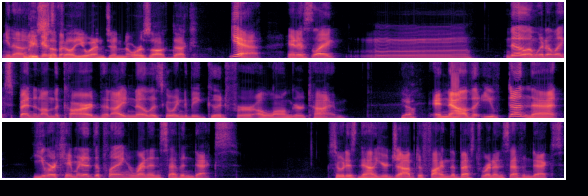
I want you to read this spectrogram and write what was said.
you know, Lisa gonna value engine Orzhov deck. yeah, and it's like mm, no, I'm going to like spend it on the card that I know is going to be good for a longer time. Yeah. And now that you've done that, you are committed to playing Wrenn and 7 decks. So it is now your job to find the best Wrenn and 7 decks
